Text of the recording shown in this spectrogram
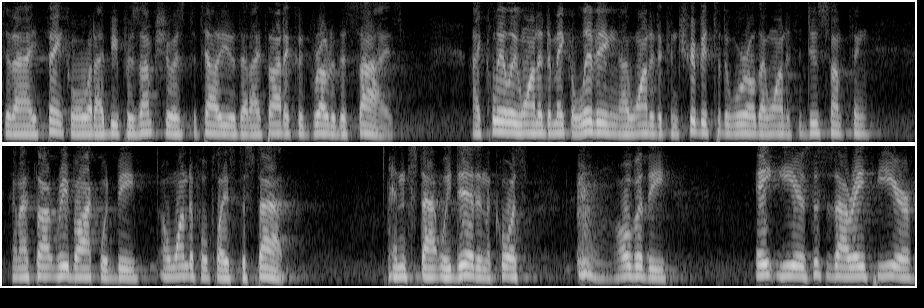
did I think, or would I be presumptuous to tell you that I thought it could grow to this size. I clearly wanted to make a living. I wanted to contribute to the world. I wanted to do something. And I thought Reebok would be a wonderful place to start. And it's start we did. And of course, over the eight years, this is our eighth year,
